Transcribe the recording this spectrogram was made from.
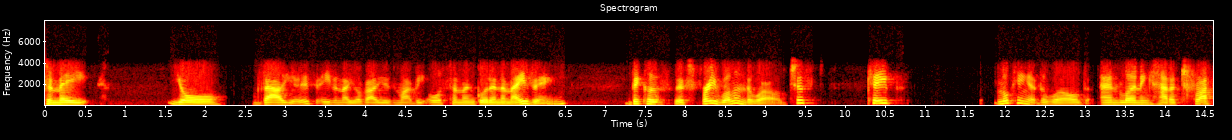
to meet your values, even though your values might be awesome and good and amazing, because there's free will in the world. Just keep looking at the world and learning how to trust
